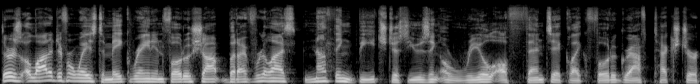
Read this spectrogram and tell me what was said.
There's a lot of different ways to make rain in Photoshop, but I've realized nothing beats just using a real authentic like photograph texture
